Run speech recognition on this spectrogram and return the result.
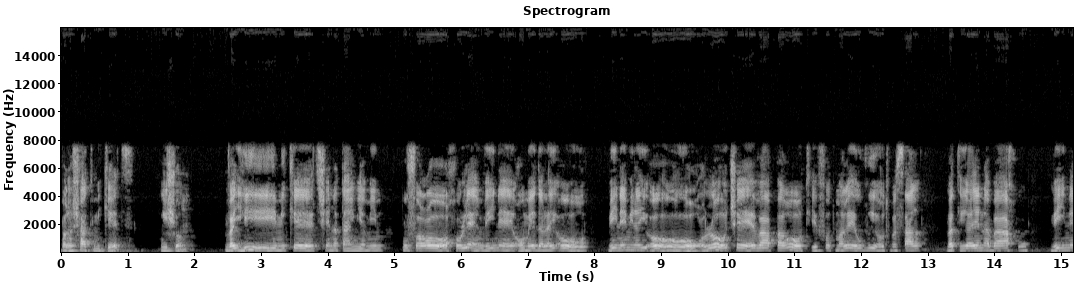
פרשת מקץ, ראשון. ויהי מקץ שנתיים ימים, ופרעה חולם, והנה עומד עלי אור, והנה מן היאור עולות שבע פרות, יפות מראה ובריאות בשר, ותראינה באחו, והנה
